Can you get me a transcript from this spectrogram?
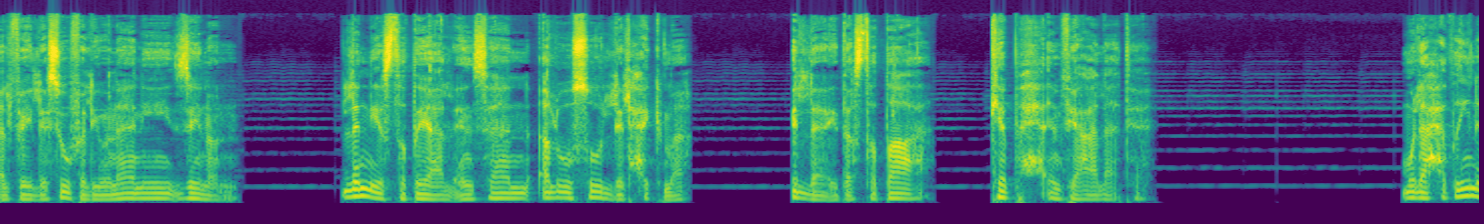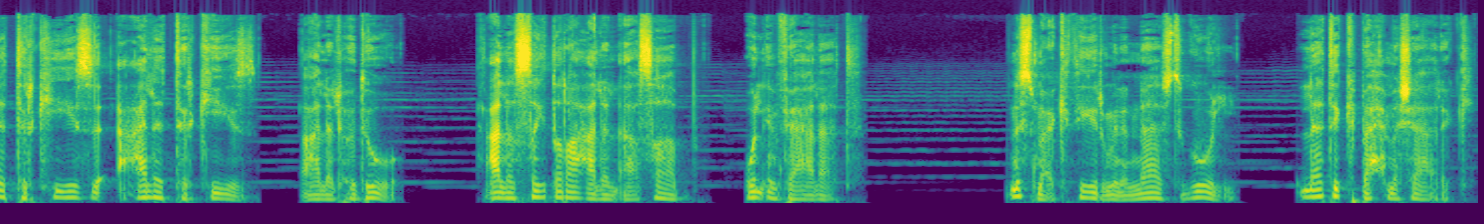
الفيلسوف اليوناني زينون. لن يستطيع الإنسان الوصول للحكمة إلا إذا استطاع كبح انفعالاته. ملاحظين التركيز على التركيز على الهدوء على السيطرة على الأعصاب. والانفعالات. نسمع كثير من الناس تقول لا تكبح مشاعرك.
